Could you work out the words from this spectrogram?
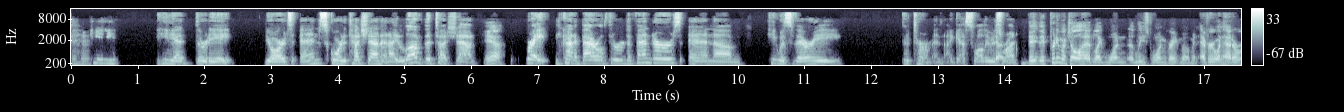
mm-hmm. he he had 38 yards and scored a touchdown, and I love the touchdown. Yeah, great. He kind of barreled through defenders, and um, he was very determined, I guess, while he was yeah, running. They they pretty much all had like one at least one great moment. Everyone had a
